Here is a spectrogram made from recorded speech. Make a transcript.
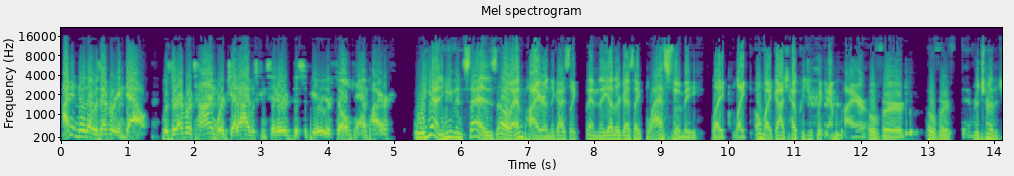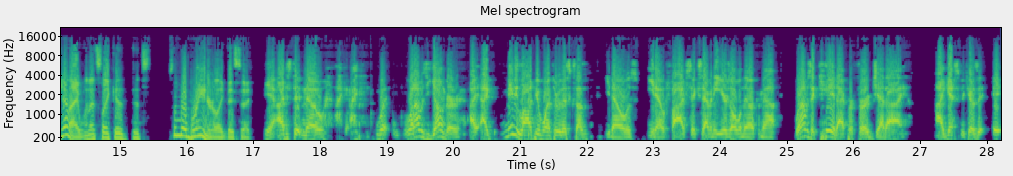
I didn't know that was ever in doubt. Was there ever a time where Jedi was considered the superior film to Empire? Well, yeah, and he even says, "Oh, Empire," and the guy's like, and the other guy's like, "Blasphemy!" Like, like, oh my gosh, how could you pick Empire over over Return of the Jedi when that's like a that's it's a no brainer, like they say. Yeah, I just didn't know. I, I, when, when I was younger, I, I maybe a lot of people went through this because I was, you know, was you know five, six, seven, eight years old when they all come out. When I was a kid, I preferred Jedi. I guess because it, it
